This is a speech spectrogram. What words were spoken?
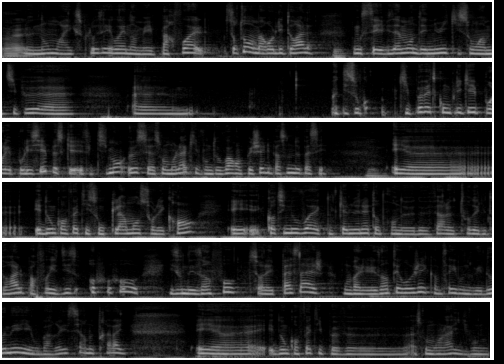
le nombre a explosé. Ouais, non, mais parfois, surtout en maraude littoral. Mm. Donc, c'est évidemment des nuits qui sont un petit peu. Euh, euh, qui, sont, qui peuvent être compliquées pour les policiers parce qu'effectivement, eux, c'est à ce moment-là qu'ils vont devoir empêcher les personnes de passer. Mm. Et, euh, et, donc, en fait, ils sont clairement sur l'écran. Et quand ils nous voient avec notre camionnette en train de, faire le tour des littorales, parfois ils se disent oh, oh, oh, ils ont des infos sur les passages. On va aller les interroger, comme ça, ils vont nous les donner et on va réussir notre travail. Euh, et, donc, en fait, ils peuvent, euh, à ce moment-là, ils vont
